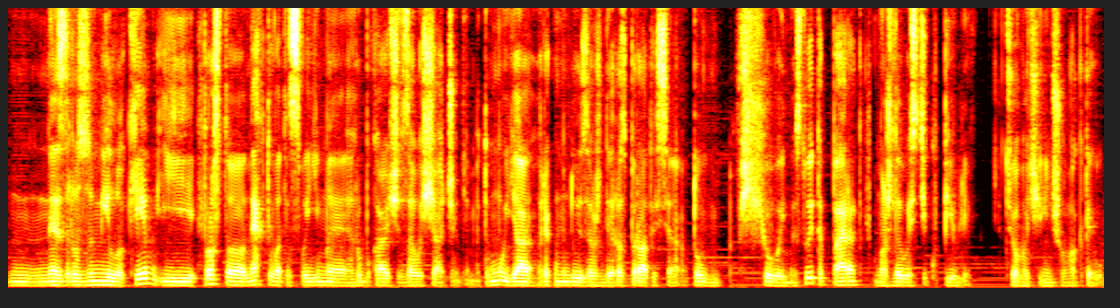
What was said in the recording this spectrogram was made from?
незрозуміло ким і просто нехтувати своїми, грубо кажучи, заощадженнями. Тому я рекомендую завжди розбиратися в тому, в що ви інвестуєте перед можливості купівлі. Цього чи іншого активу.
